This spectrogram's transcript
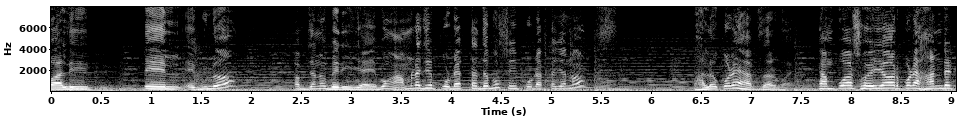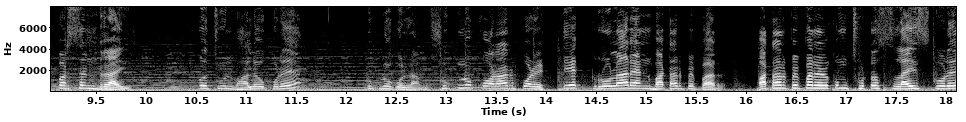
বালি, তেল এগুলো সব যেন বেরিয়ে যায় এবং আমরা যে প্রোডাক্টটা দেবো সেই প্রোডাক্টটা যেন ভালো করে অ্যাবজার্ভ হয়। শ্যাম্পু ওয়াশ হয়ে যাওয়ার পরে হান্ড্রেড পার্সেন্ট ড্রাই পুরো চুল ভালো করে শুকনো করলাম। শুকনো করার পরে take roller and butter paper butter paper এরকম ছোট স্লাইস করে,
